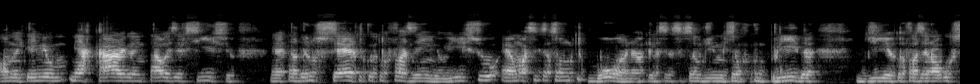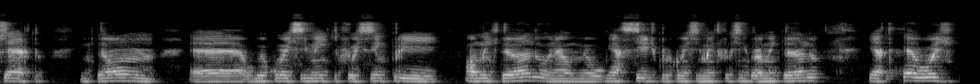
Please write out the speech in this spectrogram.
aumentei meu, minha carga em tal exercício, né? tá dando certo o que eu estou fazendo. E isso é uma sensação muito boa, né? aquela sensação de missão cumprida, de eu estou fazendo algo certo. Então, é, o meu conhecimento foi sempre aumentando, né, o meu, minha sede por conhecimento foi sempre aumentando, e até hoje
